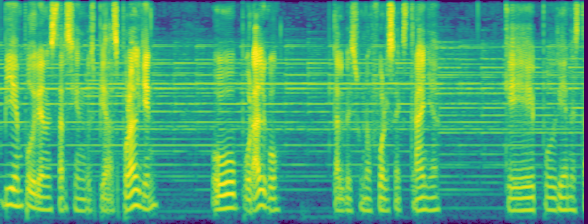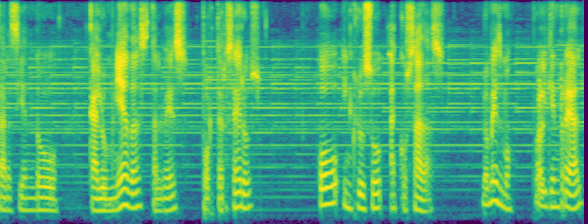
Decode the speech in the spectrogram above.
bien podrían estar siendo espiadas por alguien o por algo, tal vez una fuerza extraña, que podrían estar siendo calumniadas tal vez por terceros o incluso acosadas lo mismo, por alguien real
